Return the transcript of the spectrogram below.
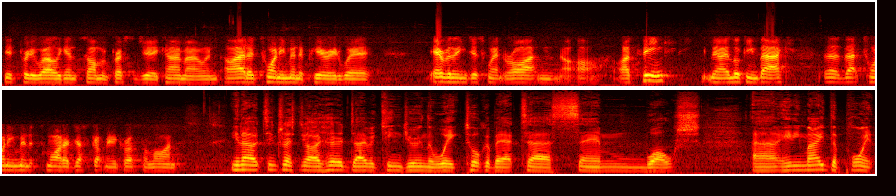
did pretty well against Simon Prestigiacomo. And I had a 20 minute period where everything just went right, and I, I think, you know, looking back, uh, that 20 minutes might have just got me across the line. You know, it's interesting. I heard David King during the week talk about uh, Sam Walsh, uh, and he made the point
